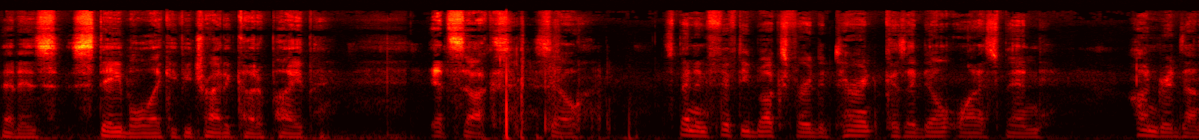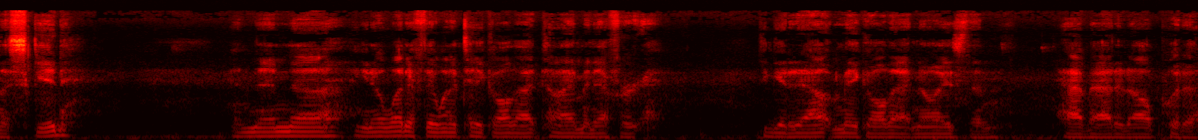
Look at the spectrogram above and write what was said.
that is stable like if you try to cut a pipe it sucks. So spending 50 bucks for a deterrent because I don't want to spend hundreds on a skid. And then uh, you know what? If they want to take all that time and effort to get it out and make all that noise then have at it. I'll put a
